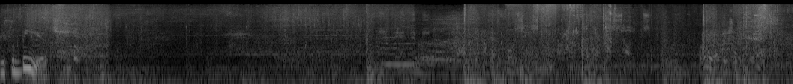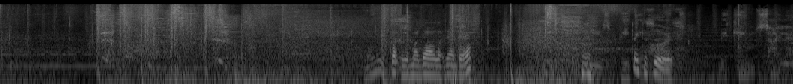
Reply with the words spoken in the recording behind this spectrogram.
It's a beach. Fucking with my dog like that, bro? I think this is. became silent.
